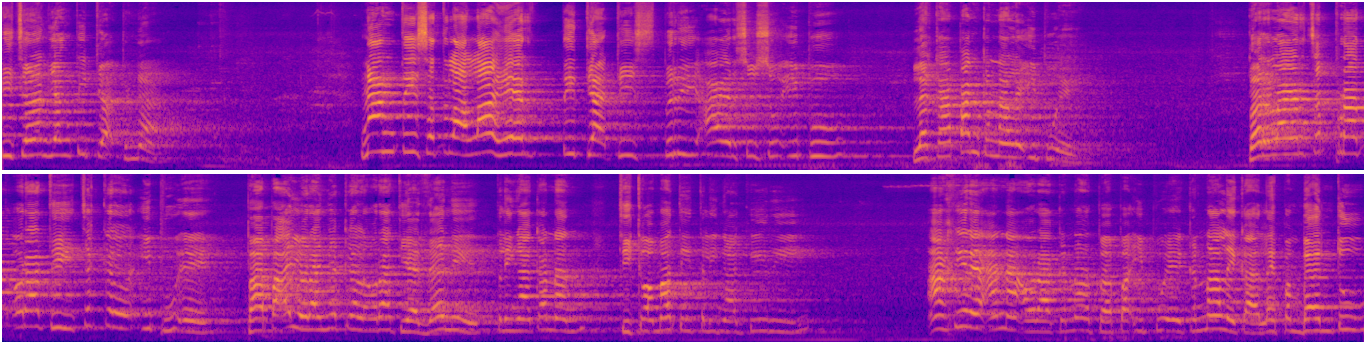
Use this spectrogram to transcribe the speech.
di jalan yang tidak benar nanti setelah lahir tidak diberi air susu ibu. Lah kapan kenale ibu e? Bar lahir ceprat ora dicekel ibu e. Bapak ya ora nyekel, ora diadani telinga kanan dikomati telinga kiri. Akhirnya anak ora kenal bapak ibu e kenal kalih pembantu.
